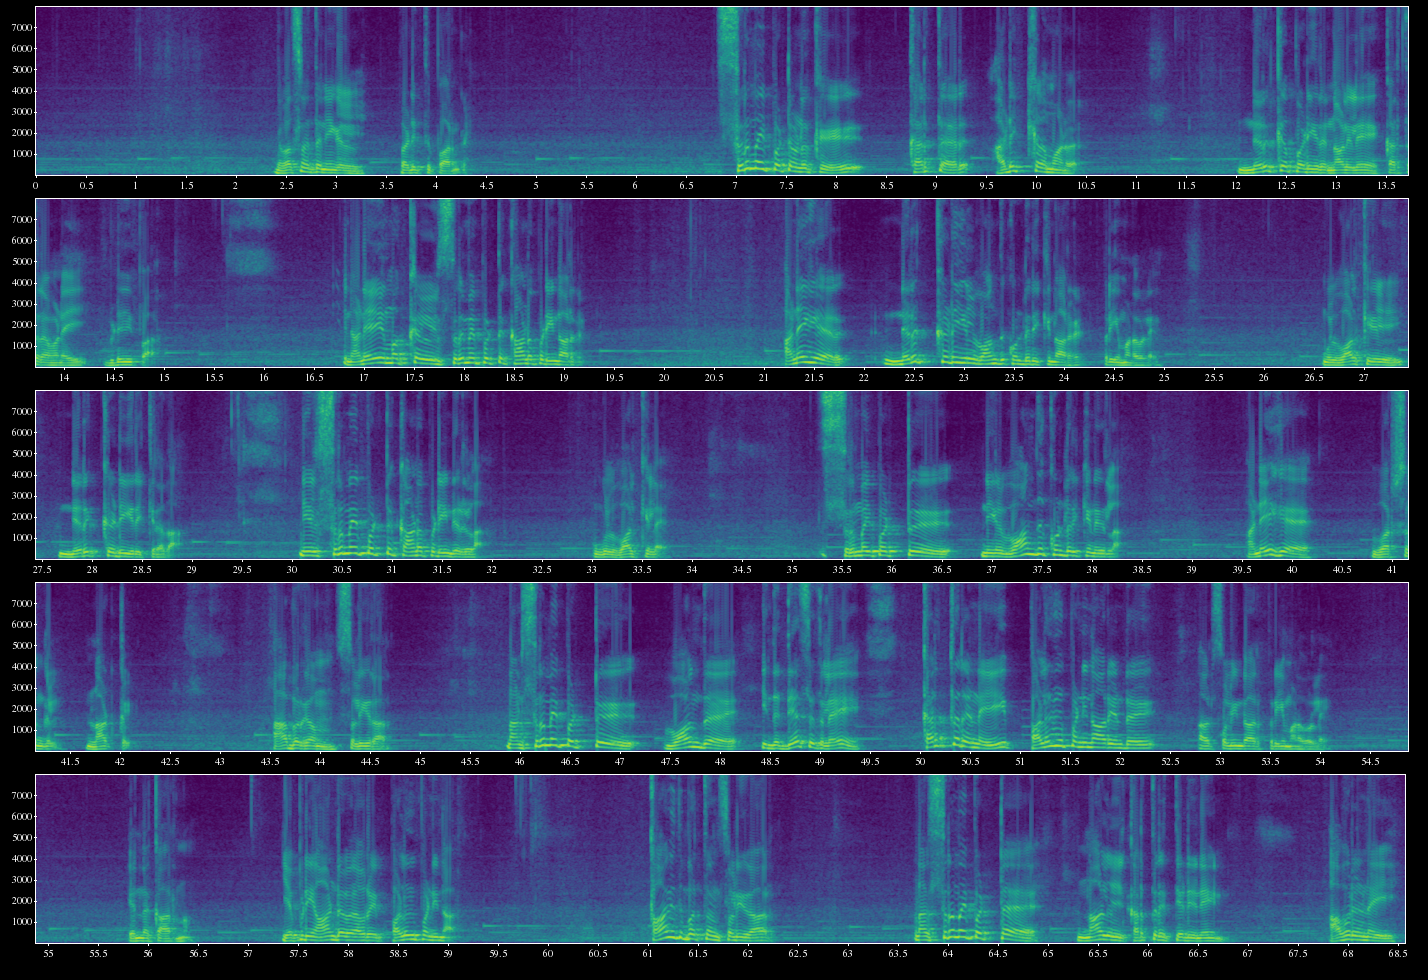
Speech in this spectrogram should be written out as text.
இந்த வசனத்தை நீங்கள் படித்து பாருங்கள். சிறுமைப்பட்டவனுக்கு கர்த்தர் அடைக்கலமானவர். நெருக்கப்படுகிற நாளிலே கர்த்தர் அவனை விடுவிப்பார். அநேக மக்கள் சிறுமைப்பட்டு காணப்படுகிறார்கள் அநேகர் நெருக்கடியில் வாழ்ந்து கொண்டிருக்கிறார்கள் பிரியமானவர்களே. உங்கள் வாழ்க்கையில் நெருக்கடி இருக்கிறதா? நீங்கள் சிறுமைப்பட்டு காணப்படுகின்றீர்களா? உங்கள் வாழ்க்கையில் சிறுமைப்பட்டு நீங்கள் வாழ்ந்து கொண்டிருக்கிறீர்களா? அநேக வருஷங்கள் நாட்கள். ஆபர்கம் சொல்கிறார் நான் சிறுமைப்பட்டு வாழ்ந்த இந்த தேசத்திலே கர்த்தர் என்னை பழகு பண்ணினார் என்று அவர் சொல்கின்றார் பிரியமானவர்களே. என்ன காரணம்? எப்படி ஆண்டவர் அவரை பழகு பண்ணினார்? தாவித பக்தன் சொல்கிறார் நான் சிறுமைப்பட்ட நாளில் கர்த்தரை தேடினேன். அவர் என்னை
